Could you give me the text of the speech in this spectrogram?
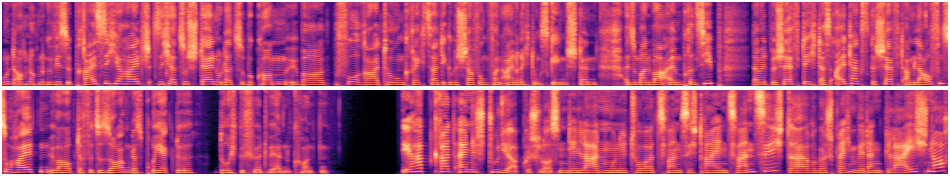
und auch noch eine gewisse Preissicherheit sicherzustellen oder zu bekommen über Bevorratung, rechtzeitige Beschaffung von Einrichtungsgegenständen. Also man war im Prinzip damit beschäftigt, das Alltagsgeschäft am Laufen zu halten, überhaupt dafür zu sorgen, dass Projekte durchgeführt werden konnten. Ihr habt gerade eine Studie abgeschlossen, den Ladenmonitor 2023. Darüber sprechen wir dann gleich noch.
